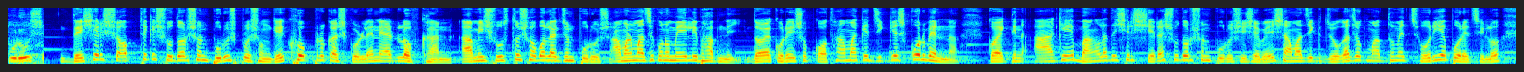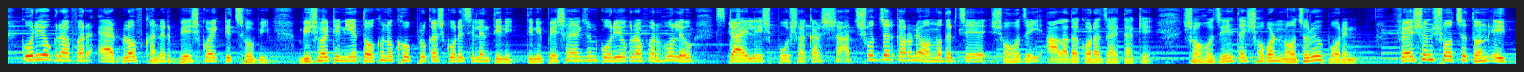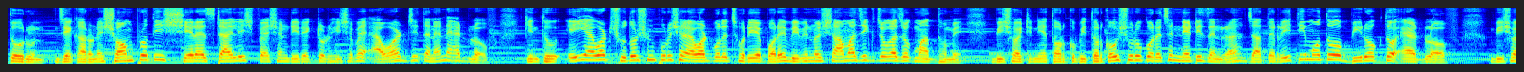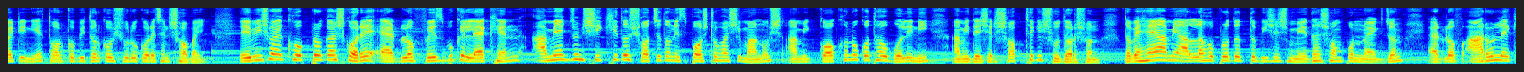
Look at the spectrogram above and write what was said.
পুরুষ। দেশের সব থেকে সুদর্শন পুরুষ প্রসঙ্গে ক্ষোভ প্রকাশ করলেন অ্যাডলফ খান। আমি সুস্থ, সবল একজন পুরুষ। আমার মাঝে কোনো মেয়েলি ভাব নেই। দয়া করে এসব কথা আমাকে জিজ্ঞেস করবেন না। কয়েকদিন আগে বাংলাদেশের সেরা সুদর্শন পুরুষ হিসেবে সামাজিক যোগাযোগ মাধ্যমে ছড়িয়ে পড়েছিল কোরিওগ্রাফার অ্যাডলফ খানের বেশ কয়েকটি ছবি। বিষয়টি নিয়ে তখনও ক্ষোভ প্রকাশ করেছিলেন তিনি। তিনি পেশায় একজন কোরিওগ্রাফার হলেও স্টাইলিশ পোশাক আর সাজসজ্জার কারণে অন্যদের চেয়ে সহজেই আলাদা করা যায় তাকে। সহজে তাই সবার নজরেও পড়েন। ফ্যাশন সচেতন এই তরুণ। যে কারণে সম্প্রতি সেরা স্টাইলিশ ফ্যাশন ডিরেক্টর হিসেবে অ্যাওয়ার্ড জিতে নেন অ্যাডলফ। কিন্তু এই অ্যাওয়ার্ড সুদর্শন পুরুষের অ্যাওয়ার্ড বলে ছড়িয়ে পড়ে বিভিন্ন সামাজিক যোগাযোগ মাধ্যমে। বিষয়টি নিয়ে তর্ক বিতর্কও শুরু করেছেন নেটিজেনরা, যাতে রীতিমতো বিরক্ত অ্যাডলফ। বিষয়টি নিয়ে তর্ক বিতর্কও শুরু করেছেন সবাই। এ বিষয়ে ক্ষোভ প্রকাশ করে অ্যাডলফ ফেসবুকে লেখেন, আমি একজন শিক্ষিত, সচেতন, স্পষ্টভাষী মানুষ। আমি কখনো কোথাও বলিনি, আমি দেশের সব থেকে সুদর্শন। তবে হ্যাঁ আমি আল্লাহ প্রদত্ত বিশেষ মেধা সম্পন্ন একজন। অ্যাডলফ আরও লেখেন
